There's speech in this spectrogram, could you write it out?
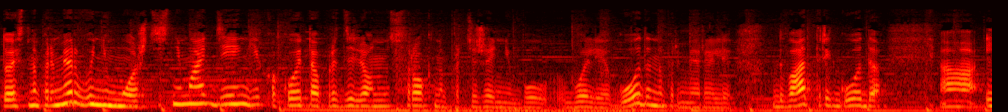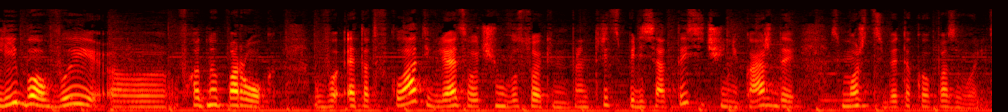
То есть, например, вы не можете снимать деньги какой-то определенный срок на протяжении более года, например, или 2-3 года, э, либо либо вы, э, входной порог в этот вклад является очень высоким, например, 30-50 тысяч, и не каждый сможет себе такое позволить.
